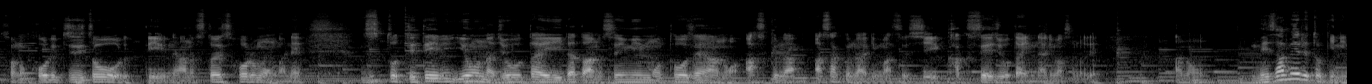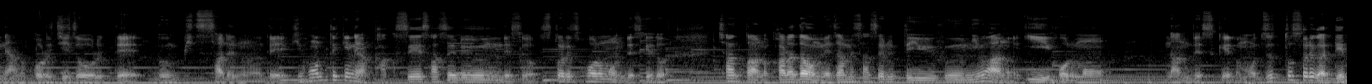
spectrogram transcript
そのコルチゾールっていうねあのストレスホルモンがねずっと出ているような状態だとあの睡眠も当然あの浅くな浅くなりますし覚醒状態になりますのであの目覚める時にねあのコルチゾールって分泌されるので基本的には覚醒させるんですよ。ストレスホルモンですけどちゃんとあの体を目覚めさせるっていう風にはあのいいホルモンなんですけどもずっとそれが出っ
